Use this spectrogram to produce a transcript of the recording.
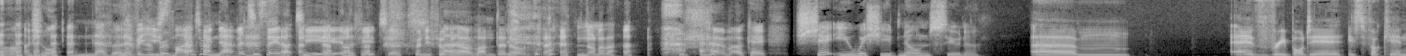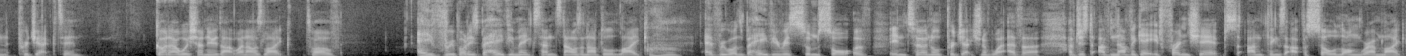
Well, I shall never Never use remind me never to say that to you in the future. When you're filming Um, Outlander, don't none of that. Um, okay, shit you wish you'd known sooner. Um, everybody is fucking projecting. God, I wish I knew that when I was like 12. Everybody's behaviour makes sense now as an adult. Like, Uh-huh. everyone's behaviour is some sort of internal projection of whatever. I've just, I've navigated friendships and things like that for so long where I'm like,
